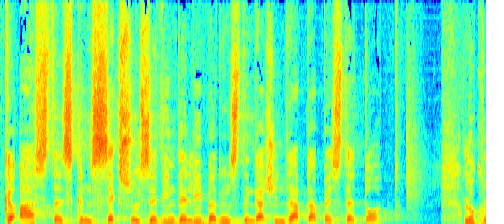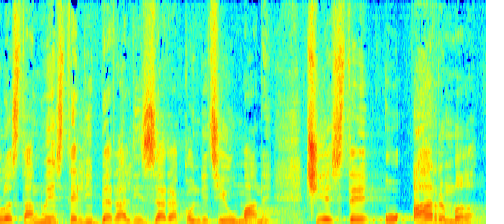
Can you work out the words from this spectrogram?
că astăzi, când sexul se vinde liber în stânga și în dreapta peste tot, lucrul ăsta nu este liberalizarea condiției umane, ci este o armă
